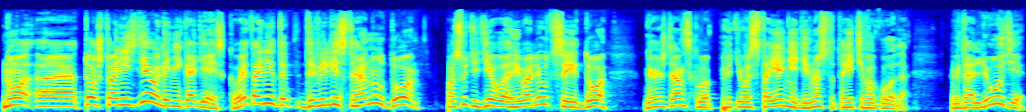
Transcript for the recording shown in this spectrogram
Но э, то, что они сделали негодяйского, это они до- довели страну до, по сути дела, революции, до гражданского противостояния 93 года. Когда люди,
